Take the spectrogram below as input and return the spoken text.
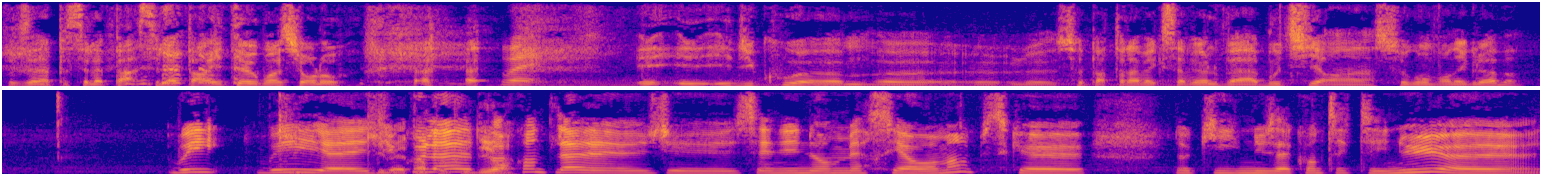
C'est la c'est la, la, parité au moins sur l'eau. Ouais. Et, et, et, du coup le, ce partenariat avec Saviol va aboutir à un second Vendée Globe? Oui, oui. Euh, du coup là, par contre là, c'est un énorme merci à Romain puisque donc il nous a contacté nous. Euh,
